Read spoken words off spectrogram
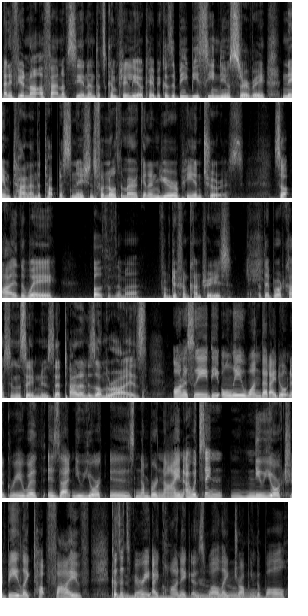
And if you're not a fan of CNN, that's completely okay because the BBC News survey named Thailand the top destinations for North American and European tourists. So either way, both of them are from different countries, but they're broadcasting the same news that Thailand is on the rise. Honestly, the only one that I don't agree with is that New York is number nine. I would say N- New York should be like top five because it's very iconic as well, like dropping the ball.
